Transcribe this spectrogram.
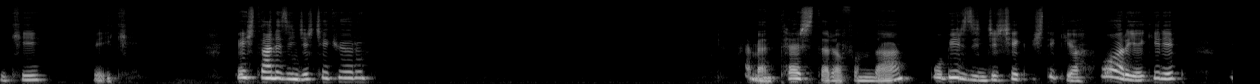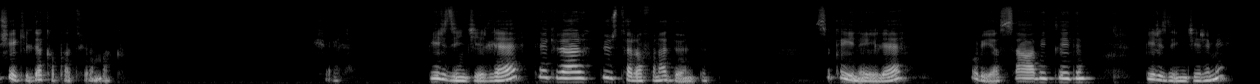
2 ve 2 5 tane zincir çekiyorum. Hemen ters tarafından bu bir zincir çekmiştik ya o araya girip bu şekilde kapatıyorum bakın şöyle. Bir zincirle tekrar düz tarafına döndüm. Sık iğne ile buraya sabitledim. Bir zincirimi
